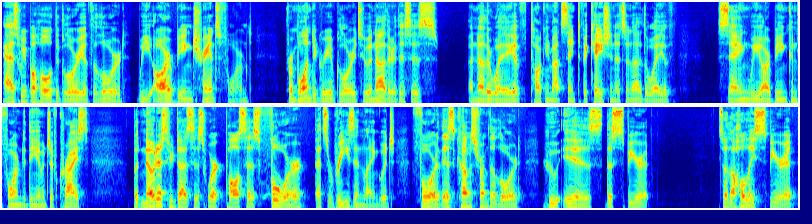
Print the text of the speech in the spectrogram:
As we behold the glory of the Lord, we are being transformed from one degree of glory to another. This is another way of talking about sanctification. It's another way of saying we are being conformed to the image of Christ. But notice who does this work. Paul says, For, that's reason language, for this comes from the Lord who is the Spirit. So the Holy Spirit,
